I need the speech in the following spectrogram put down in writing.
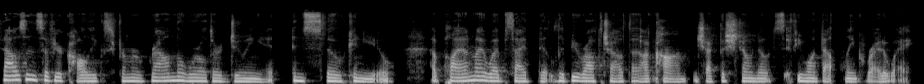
Thousands of your colleagues from around the world are doing it, and so can you. Apply on my website at libbyrothschild.com and check the show notes if you want that link right away.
